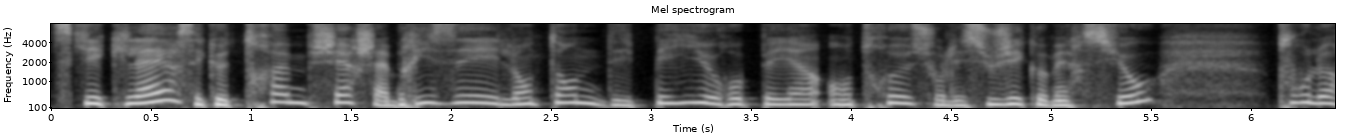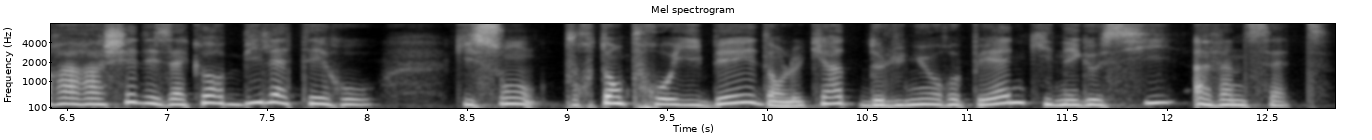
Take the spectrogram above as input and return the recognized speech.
Ce qui est clair, c'est que Trump cherche à briser l'entente des pays européens entre eux sur les sujets commerciaux pour leur arracher des accords bilatéraux qui sont pourtant prohibés dans le cadre de l'Union européenne qui négocie à 27.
